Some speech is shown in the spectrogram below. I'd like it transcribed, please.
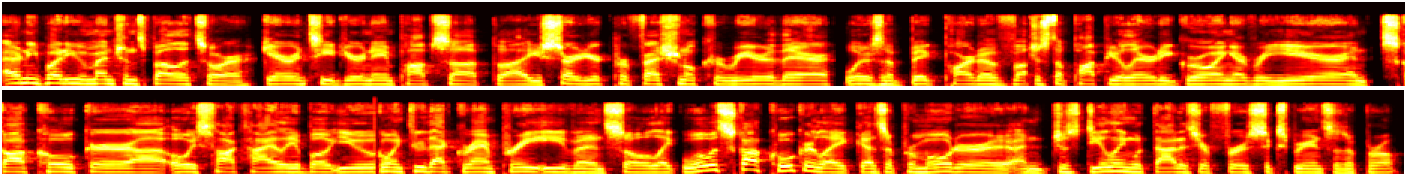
Anybody who mentions Bellator, guaranteed your name pops up. Uh, you started your professional career there. Was a big part of uh, just the popularity growing every year. And Scott Coker uh, always talked highly about you going through that Grand Prix even. So like, what was Scott Coker like as a promoter and just dealing with that as your first experience as a pro?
